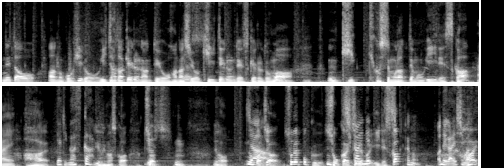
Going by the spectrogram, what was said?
ネタをあのご披露いただけるなんていうお話を聞いてるんですけれども、うん聞聞かせてもらってもいいですか？はい。はやりますか。いやりますか？じゃあよし。うん。じゃあじゃあなんかじゃあそれっぽく紹介すればいいですか、あのお願いします、はい。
